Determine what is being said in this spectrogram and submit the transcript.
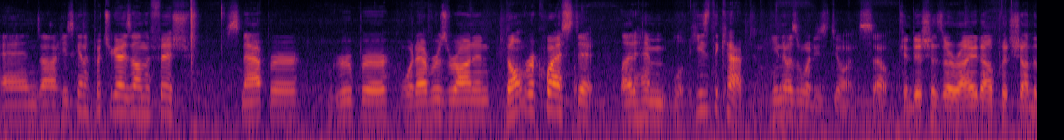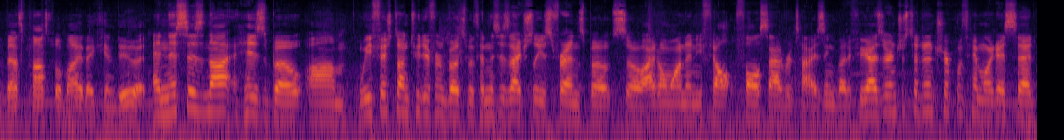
and uh, he's going to put you guys on the fish. Snapper, grouper, whatever's running. Don't request it. Let him, he's the captain. He knows what he's doing, so. Conditions are right. I'll put you on the best possible bite I can do it. And this is not his boat. Um, we fished on two different boats with him. This is actually his friend's boat, so I don't want any false advertising. But if you guys are interested in a trip with him, like I said,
